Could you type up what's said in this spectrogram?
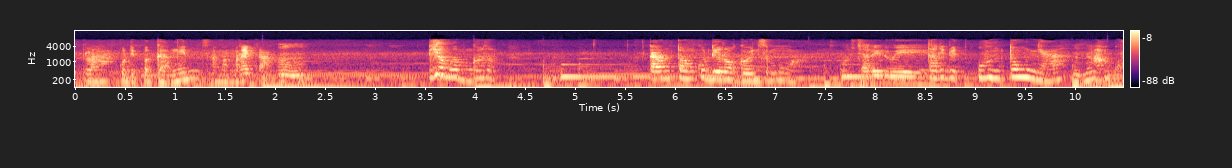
setelah aku dipegangin sama mereka Mhm. diam kamu gosok kantongku dirogoin semua Oh, cari duit. tadi duit untungnya Mhm. aku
